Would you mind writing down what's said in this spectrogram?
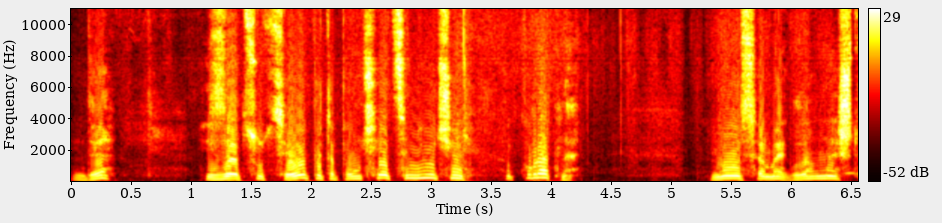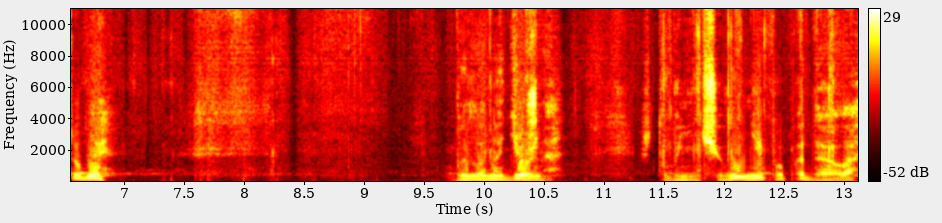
Да, из-за отсутствия опыта получается не очень аккуратно. Но самое главное, чтобы было надежно, чтобы ничего не попадало.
